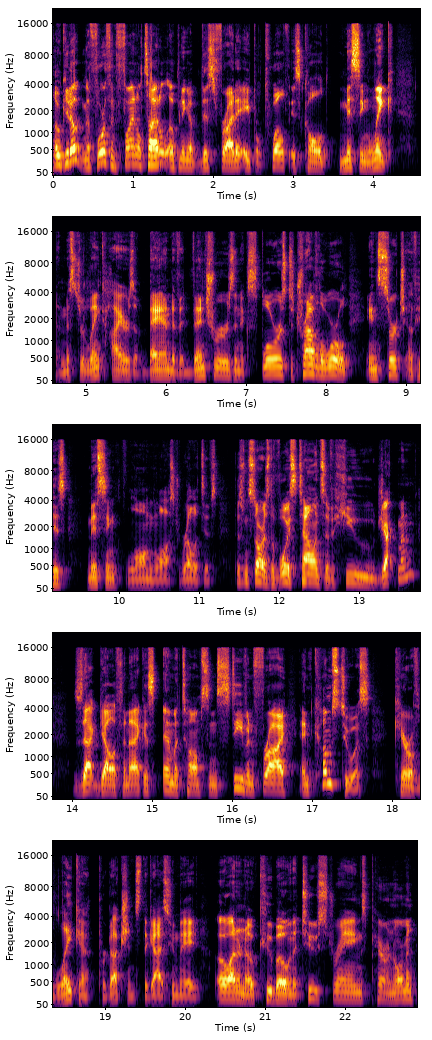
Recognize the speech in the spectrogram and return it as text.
Okie doke, and the fourth and final title opening up this Friday, April 12th, is called Missing Link. Now, Mr. Link hires a band of adventurers and explorers to travel the world in search of his missing, long lost relatives. This one stars the voice talents of Hugh Jackman, Zach Galifianakis, Emma Thompson, Stephen Fry, and comes to us care of Laika Productions, the guys who made, oh, I don't know, Kubo and the Two Strings, Paranorman.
